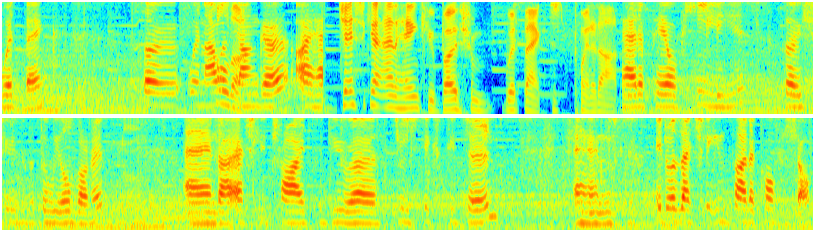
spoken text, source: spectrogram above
Witbank. So, when I was on. younger, I had, Jessica and Henku, both from Witbank, just pointed out. I had a pair of Heelys, those shoes with the wheels on it. And I actually tried to do a 360 turn, and it was actually inside a coffee shop.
